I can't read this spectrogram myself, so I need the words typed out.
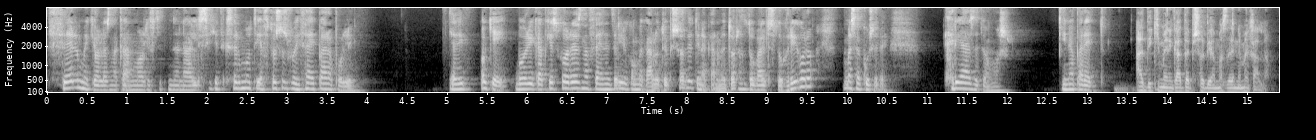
θέλουμε κιόλας να κάνουμε όλη αυτή την ανάλυση, γιατί ξέρουμε ότι αυτό σας βοηθάει πάρα πολύ. Δηλαδή, OK, okay, μπορεί κάποιες φορές να φαίνεται λίγο μεγάλο το επεισόδιο, τι να κάνουμε τώρα, θα το βάλετε στο γρήγορο, θα μας ακούσετε. Χρειάζεται όμως. Είναι απαραίτητο. Αντικειμενικά τα επεισόδια μας δεν είναι μεγάλα.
